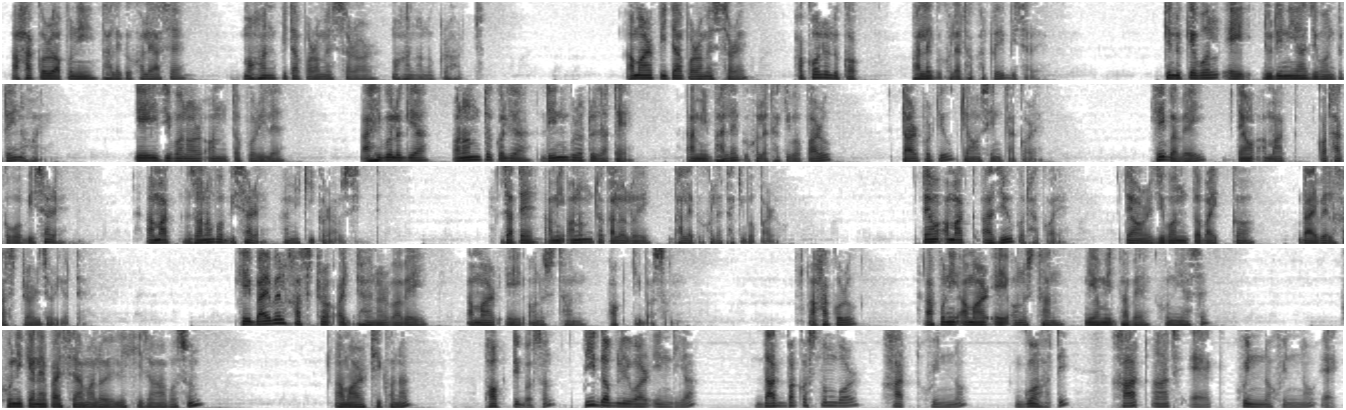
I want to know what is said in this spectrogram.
আশা কৰোঁ আপুনি ভালে কুশলে আছে। মহান পিতা পৰমেশ্বৰৰ মহান অনুগ্ৰহত। আমাৰ পিতা পৰমেশ্বৰে সকলো লোকক ভালে কুশলে থকাটোৱেই বিচাৰে। কিন্তু কেৱল এই দুদিনীয়া জীৱনটোতেই নহয় এই জীৱনৰ অন্ত পৰিলে আহিবলগীয়া অনন্তকলীয়া দিনবোৰতো যাতে আমি ভালে কুশলে থাকিব পাৰোঁ তাৰ প্ৰতিও তেওঁ চিন্তা কৰে। সেইবাবেই তেওঁ আমাক কথা ক'ব বিচাৰে আমাক জনাব বিচাৰে আমি কি কৰা উচিত? যাতে আমি অনন্তকাললৈ ভালে কুশলে থাকিব পাৰোঁ। তেওঁ আমাক আজিও কথা কয় তেওঁৰ জীৱন্ত বাক্য বাইবেল শাস্ত্ৰৰ জৰিয়তে। সেই বাইবেল শাস্ত্ৰ অধ্যয়নৰ বাবেই আমাৰ এই অনুষ্ঠান ভক্তিবচন। আশা কৰোঁ আপুনি আমাৰ এই অনুষ্ঠান নিয়মিতভাৱে শুনি আছে। শুনি কেনে পাইছে আমালৈ লিখি জনাবচোন। আমাৰ ঠিকনা। ভক্তিবচন টি ডব্লিউ আৰ ইণ্ডিয়া ডাক বাকচ নম্বৰ সাত শূন্য গুৱাহাটী সাত আঠ এক শূন্য শূন্য এক।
